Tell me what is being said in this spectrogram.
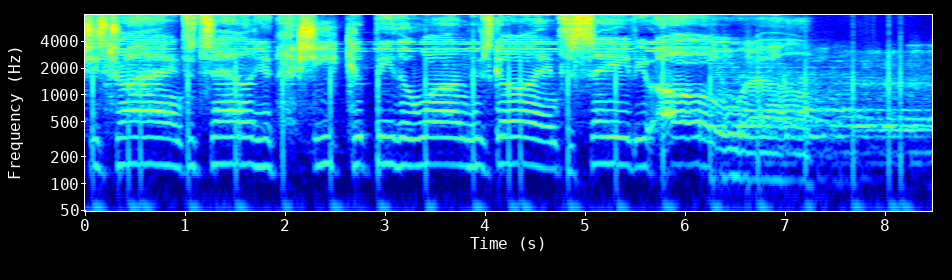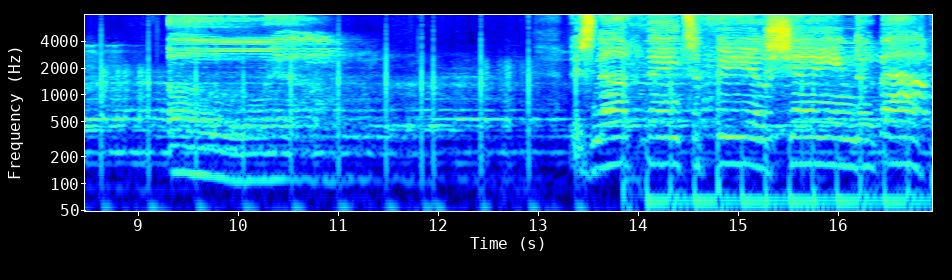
She's trying to tell you she could be the one who's going to save you. Oh well. Oh well. There's nothing to feel ashamed about,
